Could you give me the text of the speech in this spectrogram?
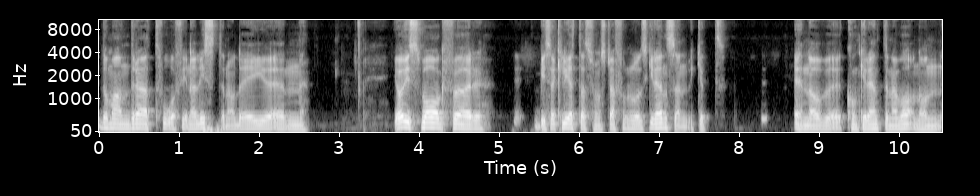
de andra två finalisterna och det är ju en... Jag är svag för Bicicletas från straffområdesgränsen, vilket en av konkurrenterna var, någon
